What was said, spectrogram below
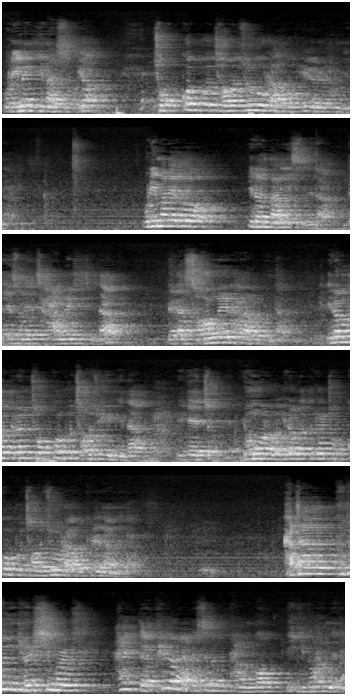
우리는 이 말씀을요, 조건부 저주라고 표현을 합니다. 우리말에도 이런 말이 있습니다. 내 손에 장을 지진다. 내가 성을 갈아엎는다. 이런 것들은 조건부 저주입니다. 이게 용어로 이런 것들을 조건부 저주라고 표현합니다. 가장 굳은 결심을 할 때 표현할 때 쓰는 방법이기도 합니다.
